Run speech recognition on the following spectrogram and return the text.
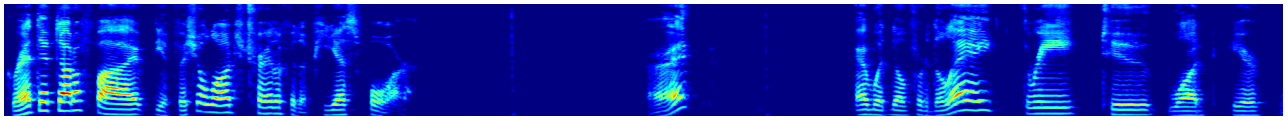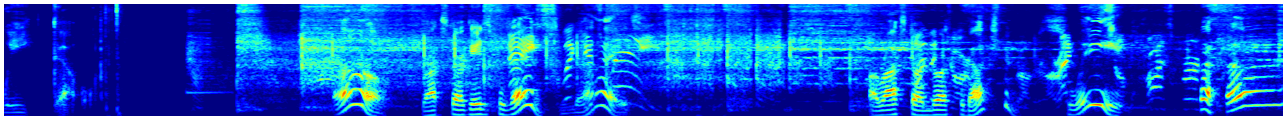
Grand Theft Auto 5, the official launch trailer for the PS4. Alright? And with no further delay, three, two, one, here we go. Oh, Rockstar Games presents. Nice. A Rockstar North production. Sweet.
